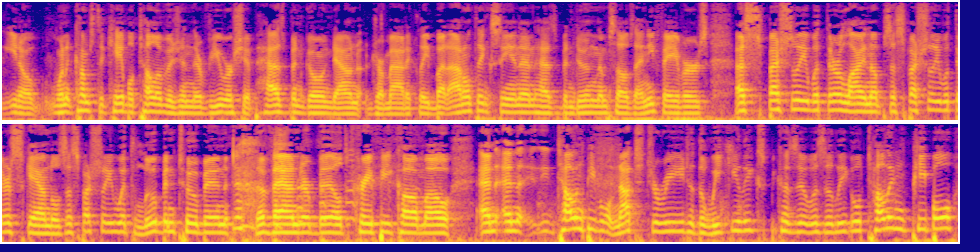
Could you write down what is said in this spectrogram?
you know, when it comes to cable television, their viewership has been going down dramatically, but I don't think CNN has been doing themselves any favors, especially with their lineups, especially with their scandals, especially with Lubin Toobin, the Vanderbilt, Creepy Cuomo, and, and telling people not to read the WikiLeaks because it was illegal, telling people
